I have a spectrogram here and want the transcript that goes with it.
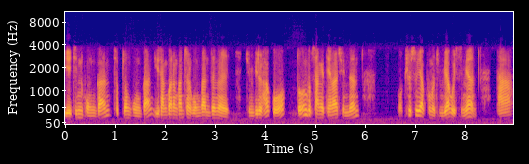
예진 공간, 접종 공간, 이상 반응 관찰 공간 등을 준비를 하고 또 응급상에 대응할 수 있는 뭐 필수 의약품을 준비하고 있으면 다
